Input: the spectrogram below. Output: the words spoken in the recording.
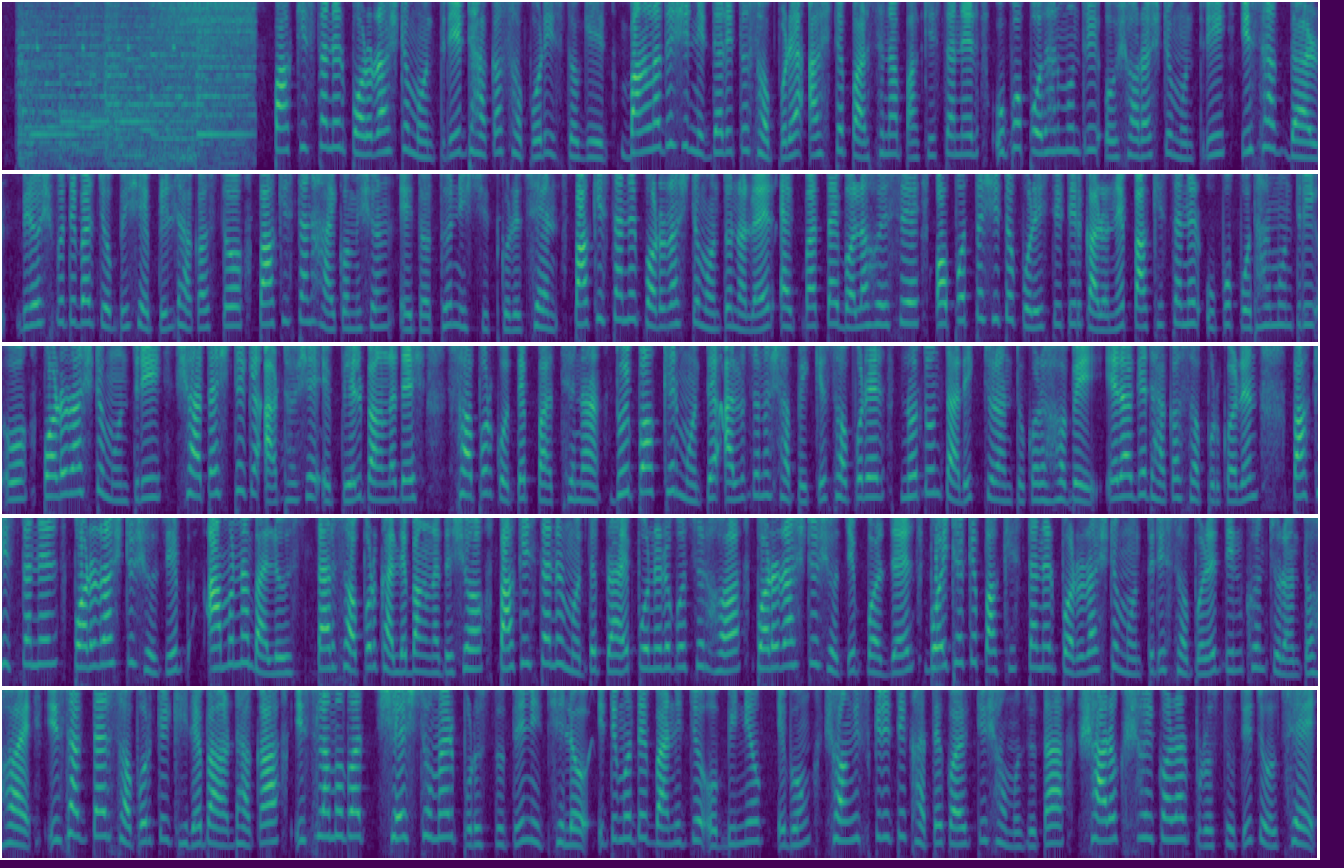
পাকিস্তানের পররাষ্ট্রমন্ত্রী ঢাকা সফর স্থগিত। বাংলাদেশের নির্ধারিত সফরে আসতে পারছে না পাকিস্তানের উপপ্রধানমন্ত্রী ও স্বরাষ্ট্রমন্ত্রী ইসহাক দার বৃহস্পতিবার চব্বিশে এপ্রিল ঢাকাস্থ পাকিস্তান হাইকমিশন এই তথ্য নিশ্চিত করেছেন। পাকিস্তানের পররাষ্ট্র মন্ত্রণালয়ের এক বার্তায় বলা হয়েছে, অপ্রত্যাশিত পরিস্থিতির কারণে পাকিস্তানের উপপ্রধানমন্ত্রী ও পররাষ্ট্রমন্ত্রী সাতাশ থেকে আঠাশে এপ্রিল বাংলাদেশ সফর করতে পারছে না। দুই পক্ষের মধ্যে আলোচনা সাপেক্ষে সফরের নতুন তারিখ চূড়ান্ত করা হবে। এর আগে ঢাকা সফর করেন পাকিস্তানের পররাষ্ট্র সচিব আমনা বালুস তার সফরকালে বাংলাদেশ ও পাকিস্তানের মধ্যে প্রায় পনেরো বছর হওয়া পররাষ্ট্র সচিব পর্যায়ের বৈঠকে পাকিস্তানের পররাষ্ট্র মন্ত্রীর সফরের দিনক্ষণ চূড়ান্ত হয়। ইসাকদার সফরকে ঘিরে বা- ঢাকা, ইসলামাবাদ শেষ সময়ের প্রস্তুতি নিচ্ছিল। ইতিমধ্যে বাণিজ্য ও বিনিয়োগ এবং সংস্কৃতি খাতে কয়েকটি সমঝোতা স্মারক সই করার প্রস্তুতি চলছে।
